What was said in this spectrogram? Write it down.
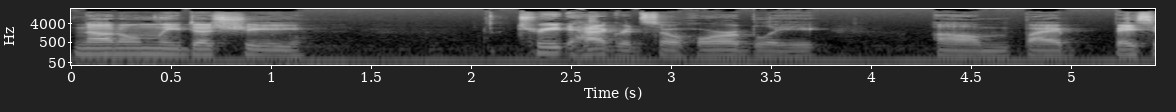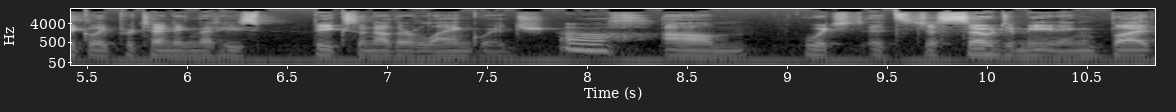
not only does she treat Hagrid so horribly um, by basically pretending that he speaks another language, um, which it's just so demeaning. But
